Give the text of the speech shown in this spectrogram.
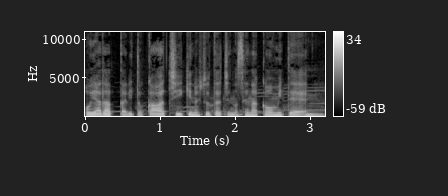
親だったりとか地域の人たちの背中を見てん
